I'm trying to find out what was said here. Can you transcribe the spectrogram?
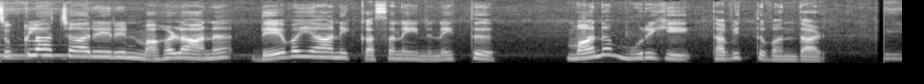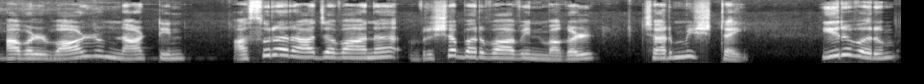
சுக்லாச்சாரியரின் மகளான தேவயானி கசனை நினைத்து மனம் முருகி தவித்து வந்தாள். அவள் வாழும் நாட்டின் அசுரராஜவான விஷபர்வாவின் மகள் சர்மிஷ்டை இருவரும்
